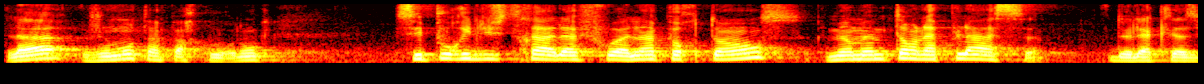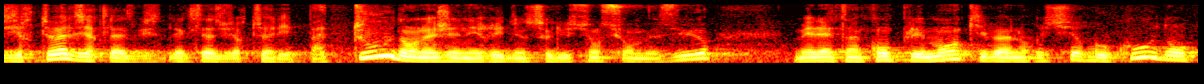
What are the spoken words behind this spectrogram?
Là, je monte un parcours. Donc, c'est pour illustrer à la fois l'importance, mais en même temps la place de la classe virtuelle. C'est-à-dire que la, classe virtuelle n'est pas tout dans l'ingénierie d'une solution sur mesure, mais elle est un complément qui va l'enrichir beaucoup. Donc,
